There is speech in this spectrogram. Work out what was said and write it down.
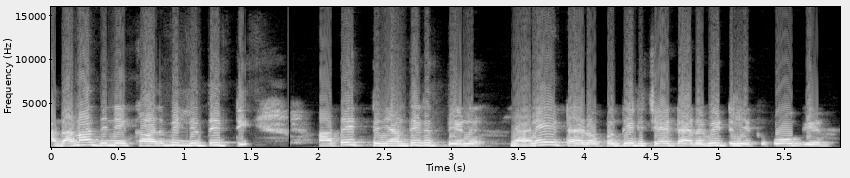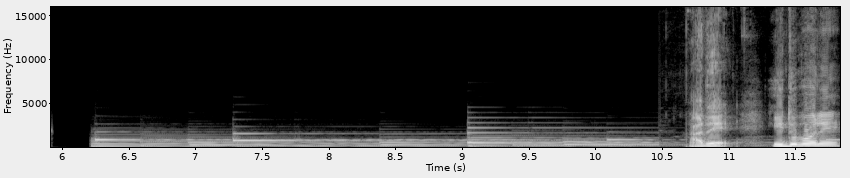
അതാണ് അതിനേക്കാളും വലിയ തെറ്റ്. ആ തെറ്റ് ഞാൻ തിരുത്തിയാണ്. ഞാൻ ഏട്ടായുടെ ഒപ്പം തിരിച്ച് ഏട്ടായുടെ വീട്ടിലേക്ക് പോവുകയാണ് അതെ ഇതുപോലെ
